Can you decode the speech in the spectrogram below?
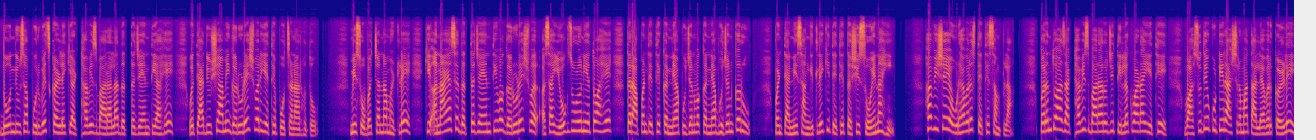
दोन दिवसापूर्वेच कळले की अठ्ठावीस बाराला दत्त जयंती आहे व त्या दिवशी आम्ही गरुडेश्वर येथे पोचणार होतो. मी सोबतच्यांना म्हटले की अनायासे दत्त जयंती व गरुडेश्वर असा योग जुळून येतो आहे तर आपण तेथे कन्यापूजन व कन्याभोजन करू. पण त्यांनी सांगितले की तेथे तशी सोय नाही. हा विषय एवढ्यावरच तेथे संपला. परंतु आज अठ्ठावीस बारा रोजी तिलकवाडा येथे वासुदेव कुटीर आश्रमात आल्यावर कळले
